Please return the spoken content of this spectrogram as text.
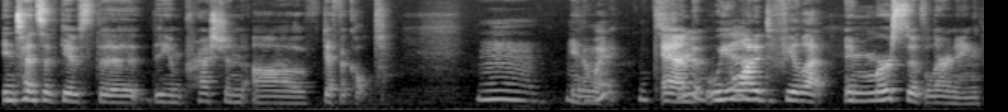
intensive gives the the impression of difficult Mm-hmm. in a way. And true, we yeah. wanted to feel that immersive learning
